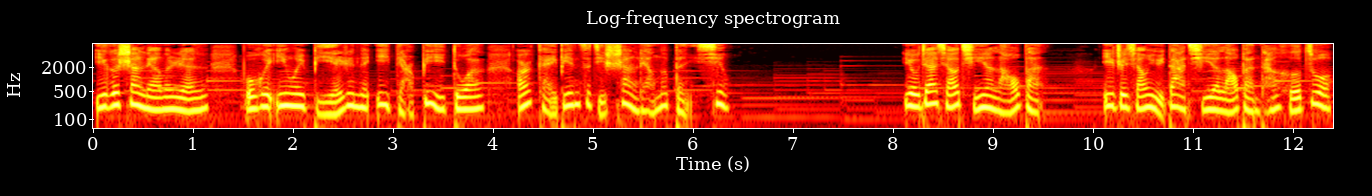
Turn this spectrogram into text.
一个善良的人不会因为别人的一点弊端而改变自己善良的本性。有家小企业老板，一直想与大企业老板谈合作，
